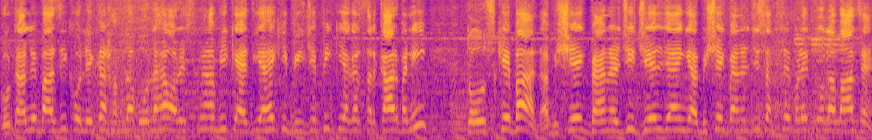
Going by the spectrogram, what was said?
घोटालेबाजी को लेकर हमला बोला है और इसमें अभी कह दिया है कि बीजेपी की अगर सरकार बनी तो उसके बाद अभिषेक बैनर्जी जेल जाएँगे। अभिषेक बैनर्जी सबसे बड़े तोलाबाज हैं।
